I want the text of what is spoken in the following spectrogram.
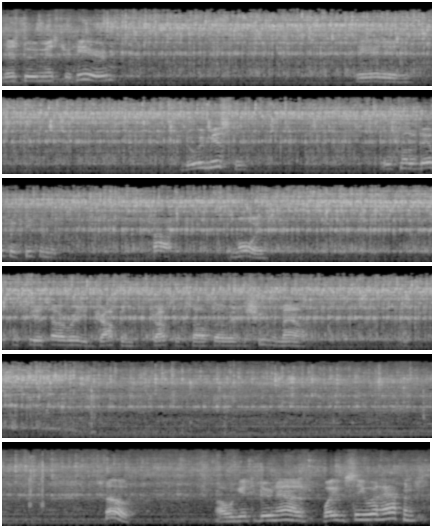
This Dewey Mister here, it is Dewey Misting. It's most definitely keeping the top moist. You see it's already dropping droplets off of it and shooting them out. So, all we get to do now is wait and see what happens.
